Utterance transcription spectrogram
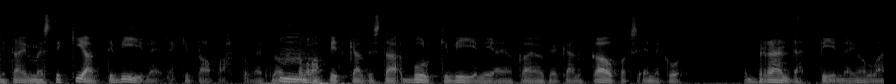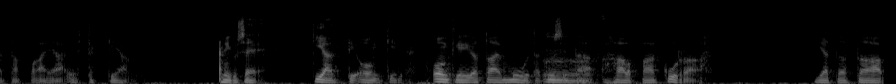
mitä ilmeisesti kianttiviineillekin tapahtuu. Että ne on mm. tavallaan pitkälti sitä bulkkiviiniä, joka ei oikein käynyt kaupaksi ennen kuin brändättiin ne jollain tapaa, ja yhtäkkiä niin kuin se kiantti onkin, onkin jotain muuta kuin mm. sitä halpaa kuraa. Ja tota,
